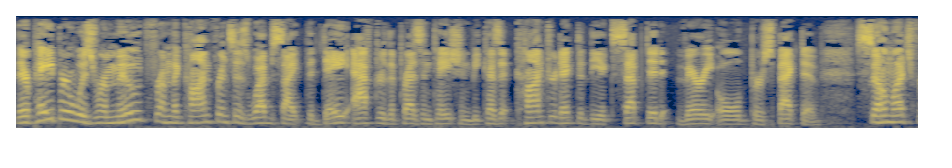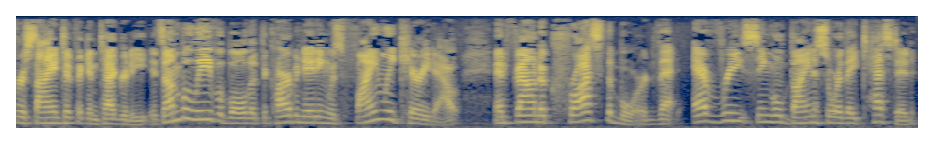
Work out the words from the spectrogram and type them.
Their paper was removed from the conference's website the day after the presentation because it contradicted the accepted very old perspective. So much for scientific integrity. It's unbelievable that the carbon dating was finally carried out and found across the board that every single dinosaur they tested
